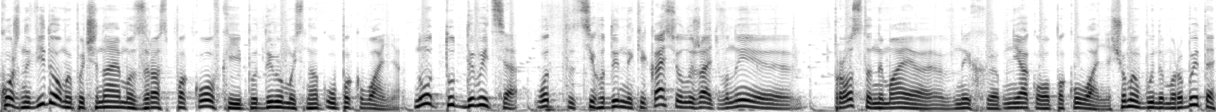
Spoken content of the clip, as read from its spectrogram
Кожне відео ми починаємо з розпаковки і подивимось на упакування. Ну тут дивіться, от ці годинники Casio лежать, вони. Просто немає в них ніякого пакування. Що ми будемо робити?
